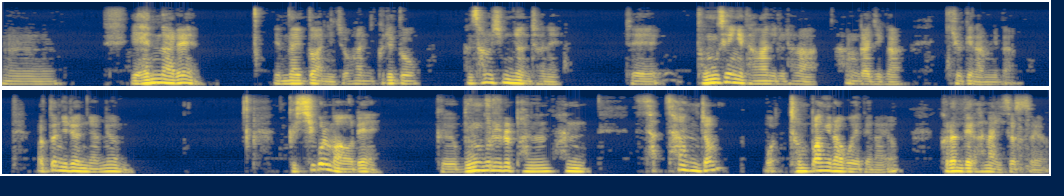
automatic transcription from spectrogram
음, 옛날에 옛날도 아니죠. 한 그래도 한 30년 전에 제 동생이 당한 일 하나 한 가지가 기억이 납니다. 어떤 일이었냐면 그 시골 마을에 그 문구류를 파는 한 사, 상점 뭐 전빵이라고 해야 되나요? 그런 데가 하나 있었어요.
